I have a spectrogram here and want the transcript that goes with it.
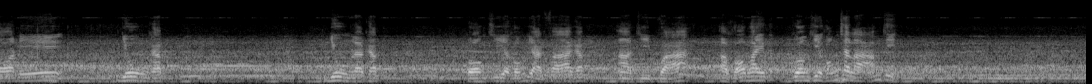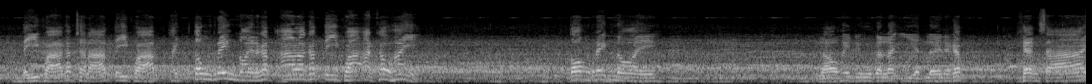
ตอนนี้ยุ่งครับ ยุ่งแล้วครับ กองเชียร์ของหยาดฟ้าครับอ่าทีบขวาอ่าขออภัยกองเชียร์ของฉลามสิตีขวาครับฉลามตีขวาต้องเร่งหน่อยนะครับเอาละครับ ตีขวาอัดเข้าให้ ต้องเร่งหน่อย เราให้ดูกันละเอียดเลยนะครับ แข้งซ้าย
